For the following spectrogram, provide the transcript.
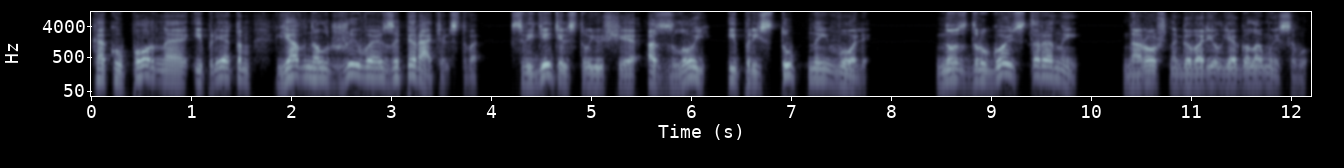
как упорное и при этом явно лживое запирательство, свидетельствующее о злой и преступной воле. Но с другой стороны, Нарочно говорил я Голомысову.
